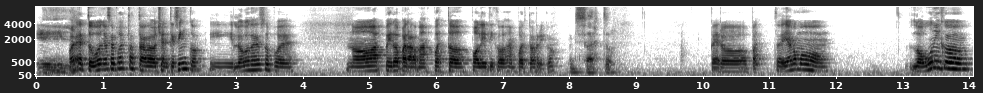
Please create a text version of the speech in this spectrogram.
Y Y- pues estuvo en ese puesto hasta los 85. Y luego de eso, pues, no aspiró para más puestos políticos en Puerto Rico. Exacto. Pero, pues, sería como lo único,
